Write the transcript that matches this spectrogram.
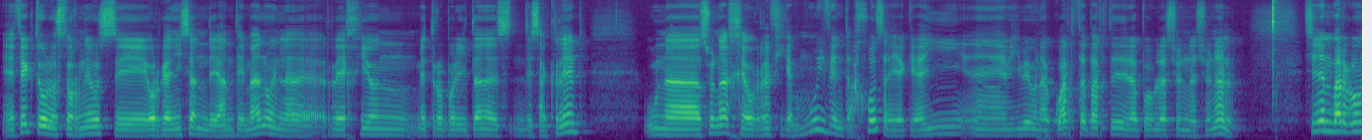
En efecto, los torneos se organizan de antemano en la región metropolitana de Zagreb, una zona geográfica muy ventajosa, ya que ahí eh, vive una cuarta parte de la población nacional. Sin embargo,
